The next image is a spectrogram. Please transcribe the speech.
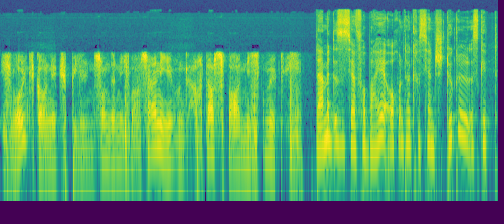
ich wollte gar nicht spielen, sondern ich war Sani und auch das war nicht möglich. Damit ist es ja vorbei, auch unter Christian Stückel. Es gibt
